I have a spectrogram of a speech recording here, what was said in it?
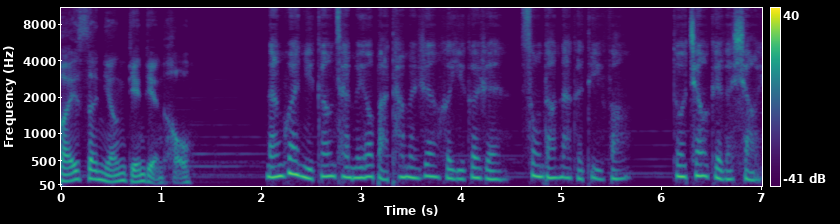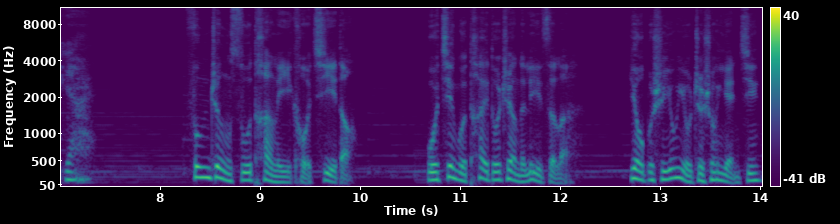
白三娘点点头，难怪你刚才没有把他们任何一个人送到那个地方，都交给了小鱼儿。风正苏叹了一口气道：“我见过太多这样的例子了，要不是拥有这双眼睛，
